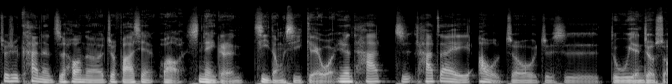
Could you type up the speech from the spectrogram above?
就去看了之后呢，就发现哇，是那个人寄东西给我，因为他之他在澳洲就是读研究所，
